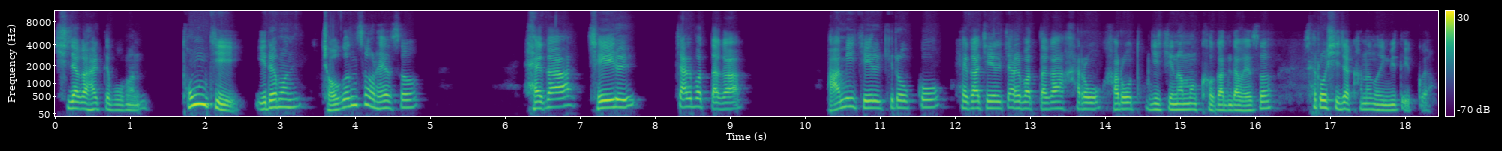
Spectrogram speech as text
시작을 할 때 보면 동지 이러면 적은설 해서 해가 제일 짧았다가 밤이 제일 길었고 해가 제일 짧았다가 하루 하루 동지 지나면 커간다고 해서 새로 시작하는 의미도 있고요.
